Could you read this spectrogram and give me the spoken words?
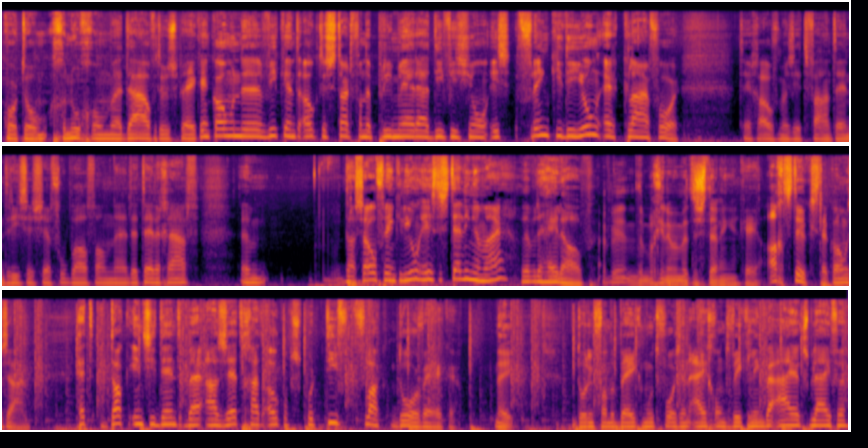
Kortom, genoeg om eh, daarover te bespreken. En komende weekend ook de start van de Primera Division. Is Frenkie de Jong er klaar voor? Tegenover me zit Valentijn Driesen, chef voetbal van eh, de Telegraaf. Um, nou zo, Frenkie de Jong, eerst de stellingen maar. We hebben de hele hoop. Dan beginnen we met de stellingen. Oké, acht stuks, daar komen ze aan. Het dakincident bij AZ gaat ook op sportief vlak doorwerken. Nee. Donny van der Beek moet voor zijn eigen ontwikkeling bij Ajax blijven.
